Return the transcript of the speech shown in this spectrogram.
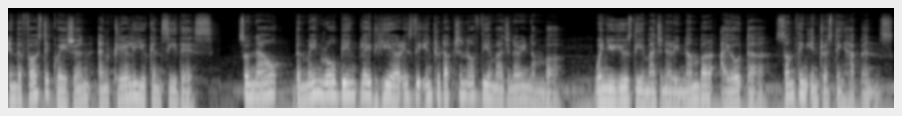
in the first equation and clearly you can see this. So now the main role being played here is the introduction of the imaginary number. When you use the imaginary number iota, something interesting happens.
